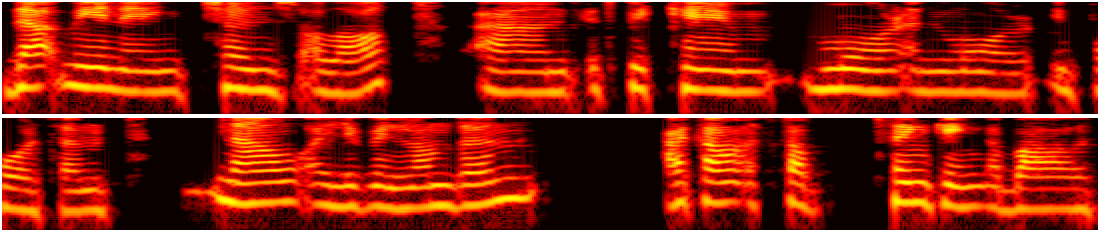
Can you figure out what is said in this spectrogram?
that meaning changed a lot and it became more and more important. Now I live in London. I can't stop thinking about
